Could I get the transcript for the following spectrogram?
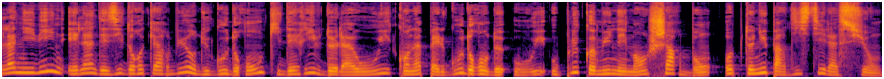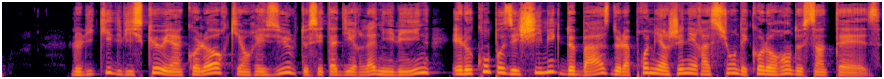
L'aniline est l'un des hydrocarbures du goudron qui dérive de la houille qu'on appelle goudron de houille ou plus communément charbon obtenu par distillation. Le liquide visqueux et incolore qui en résulte, c'est-à-dire l'aniline, est le composé chimique de base de la première génération des colorants de synthèse.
